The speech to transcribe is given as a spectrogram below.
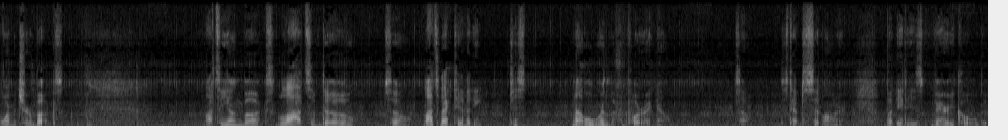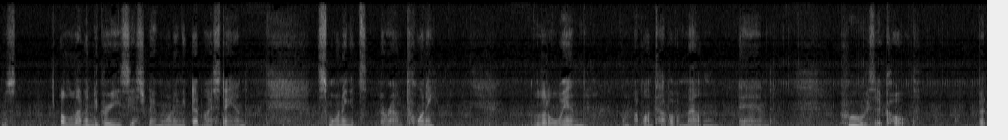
more mature bucks. Lots of young bucks, lots of doe, so lots of activity. Just not what we're looking for right now. So, just have to sit longer. But it is very cold. It was 11 degrees yesterday morning at my stand. This morning it's around 20 little wind. I'm up on top of a mountain, and whoo, is it cold. But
